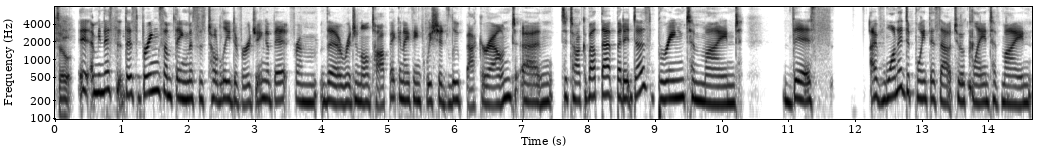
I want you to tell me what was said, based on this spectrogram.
so It, I mean, this this brings something. This is totally diverging a bit from the original topic, and I think we should loop back around um, to talk about that. But it does bring to mind this. I've wanted to point this out to a client of mine,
